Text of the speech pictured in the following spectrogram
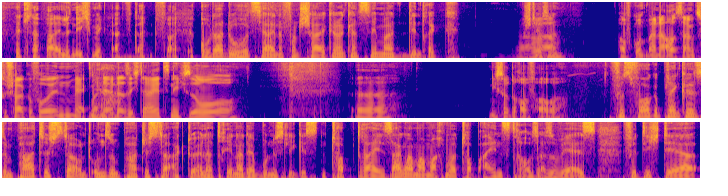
mittlerweile nicht mehr, auf keinen Fall. Oder du holst ja eine von Schalke, dann kannst du dir mal den Dreck. Du? aufgrund meiner Aussagen zu Schalke vorhin merkt man ja, Ja. dass ich da jetzt nicht so äh, nicht so drauf haue. Fürs Vorgeplänkel sympathischster und unsympathischster aktueller Trainer der Bundesligisten. Top 3. Sagen wir mal, machen wir Top 1 draus. Also wer ist für dich der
